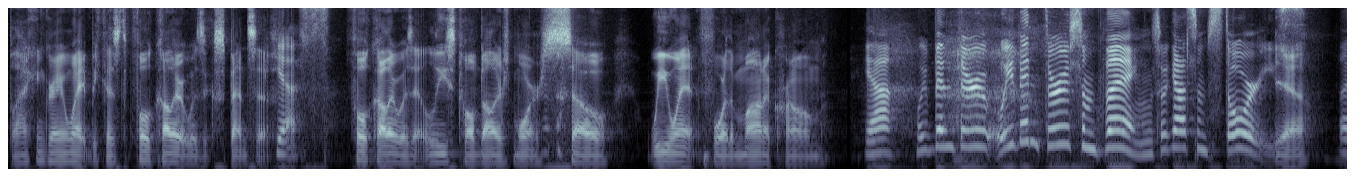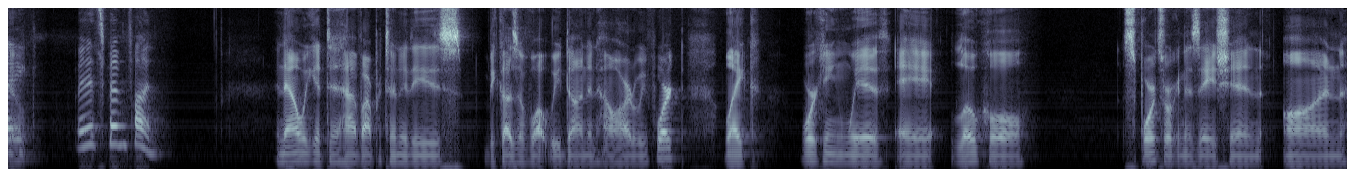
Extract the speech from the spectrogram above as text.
black and gray and white because the full color was expensive. Yes. full color was at least twelve dollars more. So we went for the monochrome. Yeah. We've been through we've been through some things. We got some stories. Yeah. Like but it's been fun. And now we get to have opportunities because of what we've done and how hard we've worked, like working with a local sports organization on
